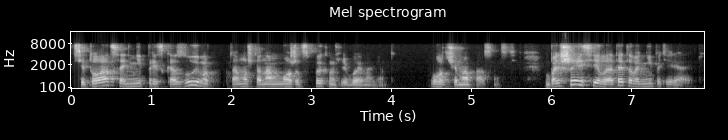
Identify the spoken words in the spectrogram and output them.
ситуация непредсказуема, потому что она может вспыхнуть в любой момент. Вот чем опасность. Большие силы от этого не потеряют.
